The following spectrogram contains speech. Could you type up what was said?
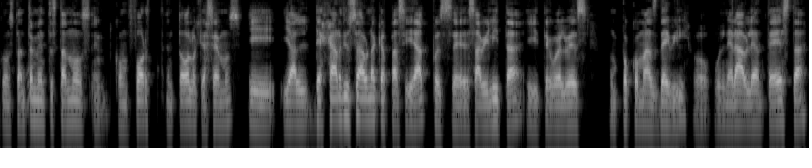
constantemente estamos en confort en todo lo que hacemos y, y al dejar de usar una capacidad, pues se deshabilita y te vuelves un poco más débil o vulnerable ante esta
